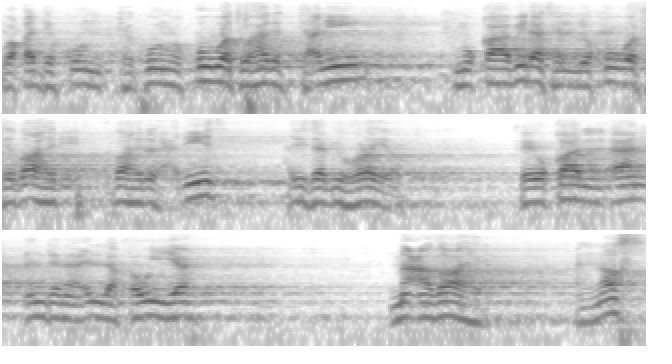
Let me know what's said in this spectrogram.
وقد يكون تكون قوة هذا التعليل مقابلة لقوة ظاهر ظاهر الحديث حديث أبي هريرة. فيقال الآن عندنا علة قوية مع ظاهر النص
